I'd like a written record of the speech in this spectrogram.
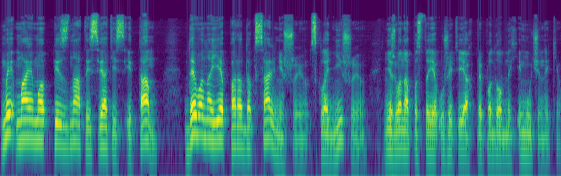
ми маємо пізнати святість і там, де вона є парадоксальнішою, складнішою, ніж вона постає у життях преподобних і мучеників.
